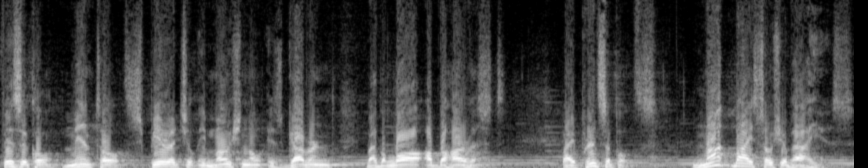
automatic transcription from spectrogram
physical, mental, spiritual, emotional, is governed by the law of the harvest, by principles, not by social values.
